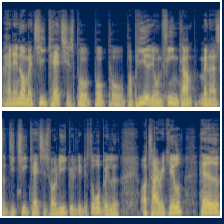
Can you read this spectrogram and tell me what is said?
han ender med 10 catches på, på, på papiret. Jo en fin kamp, men altså, de 10 catches var jo ligegyldige i det store billede. Og Tyreek Hill havde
